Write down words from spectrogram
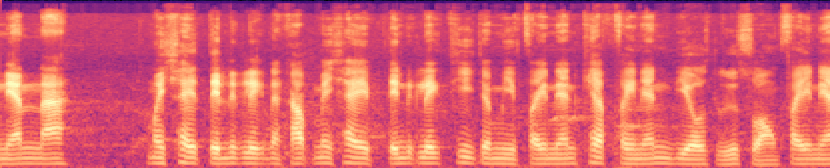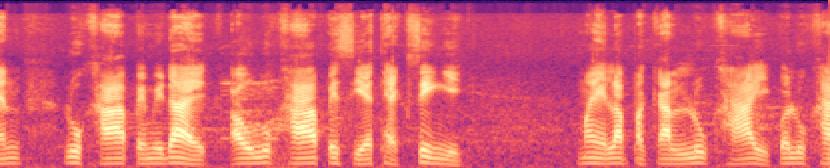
แนนซ์นะ ไม่ใช่เต็นท์เล็กๆนะครับไม่ใช่เต็นท์เล็กๆที่จะมีไฟแนนซ์แค่ไฟแนนซ์เดียวหรือ 2 ไฟแนนซ์ลูกค้าไปไม่ได้ เอาลูกค้าไปเสียแท็กซิ่งอีก ไม่รับประกันลูกค้าอีกว่าลูกค้า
